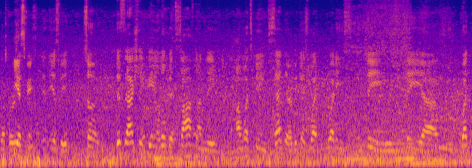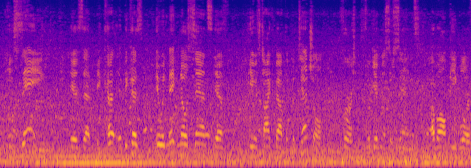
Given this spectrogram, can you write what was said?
what version ESV. ESV. So this is actually being a little bit soft on the on what's being said there because what what he's the the uh, what he's saying is that because because it would make no sense if he was talking about the potential for forgiveness of sins of all people or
